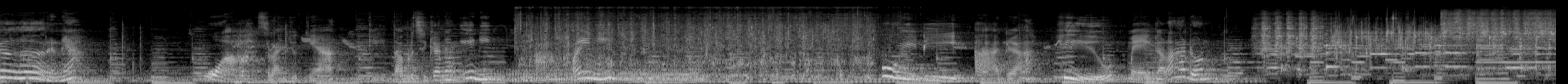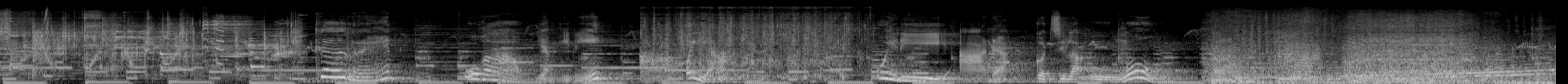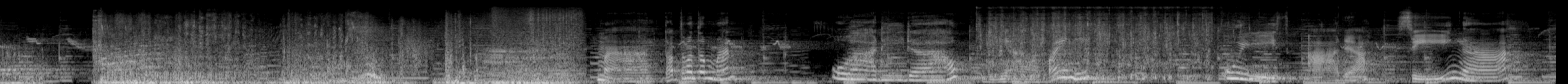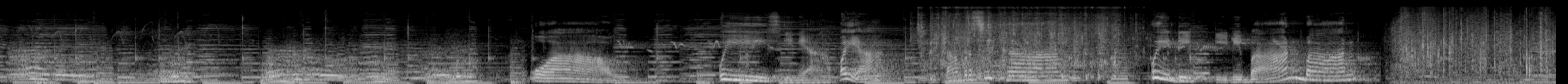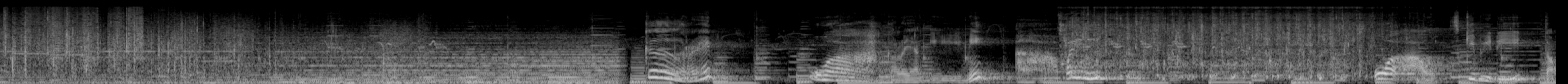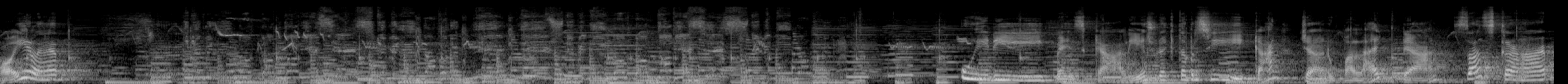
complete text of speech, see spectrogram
Keren ya. Wah, selanjutnya kita bersihkan yang ini. Apa ini? Widih, ada hiu megalodon. Keren. Wow, yang ini apa ya? Widih, ada Godzilla ungu. Mantap teman-teman. Wadidaw, ini apa ini? Wih, ada singa. Wow. Wih, ini apa ya? Kita bersihkan. Wih, ini ban-ban. Keren. Wah, kalau yang ini apa ini? Wow, Skibidi toilet. Widih, banyak sekali yang sudah kita bersihkan. Jangan lupa like dan subscribe.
